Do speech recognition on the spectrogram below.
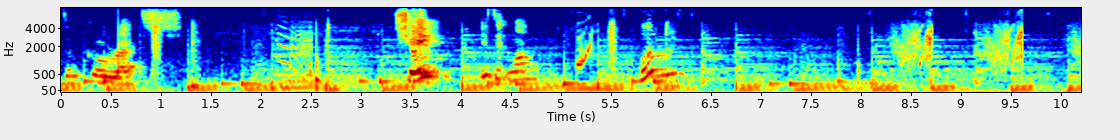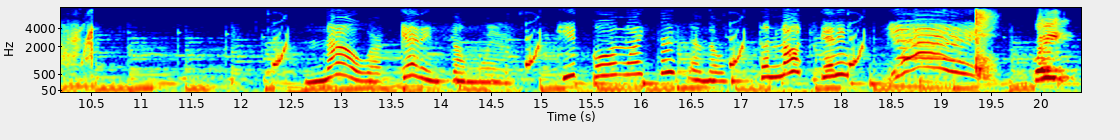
The correct... Shape? Is it one? Whoops. Earth? Now we're getting somewhere. Keep going like this and the, the knot's getting... Yay! Great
